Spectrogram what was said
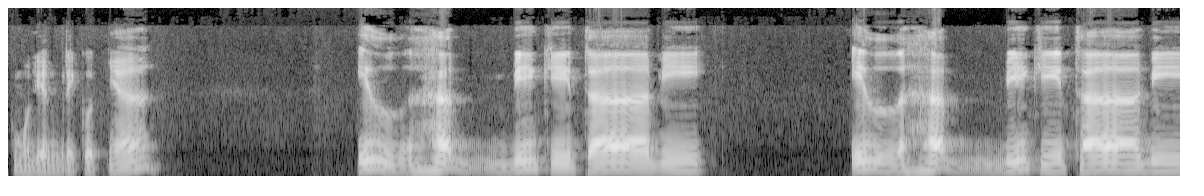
Kemudian berikutnya اذهب بكتابي اذهب بكتابي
